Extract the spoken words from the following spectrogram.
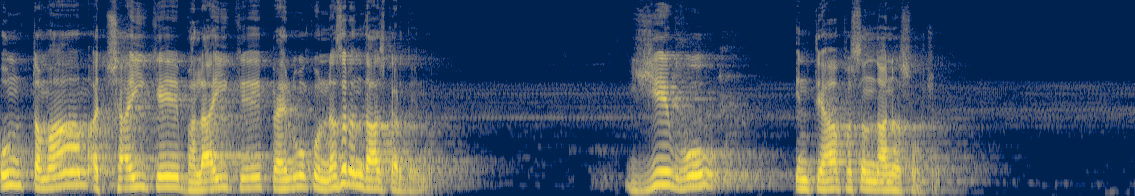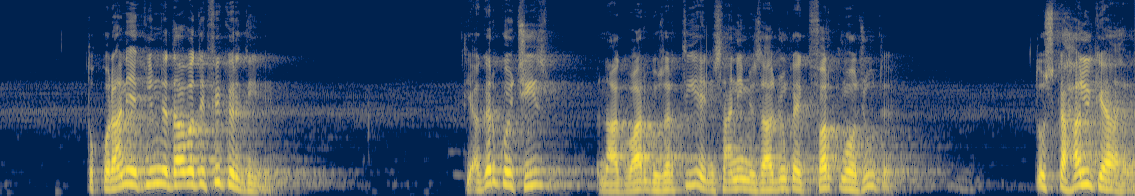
ان تمام اچھائی کے، بھلائی کے پہلوؤں کو نظر انداز کر دینا۔ یہ وہ انتہا پسندانہ سوچ ہے۔ تو قرآن حکیم نے دعوت فکر دی ہے کہ اگر کوئی چیز ناگوار گزرتی ہے، انسانی مزاجوں کا ایک فرق موجود ہے تو اس کا حل کیا ہے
